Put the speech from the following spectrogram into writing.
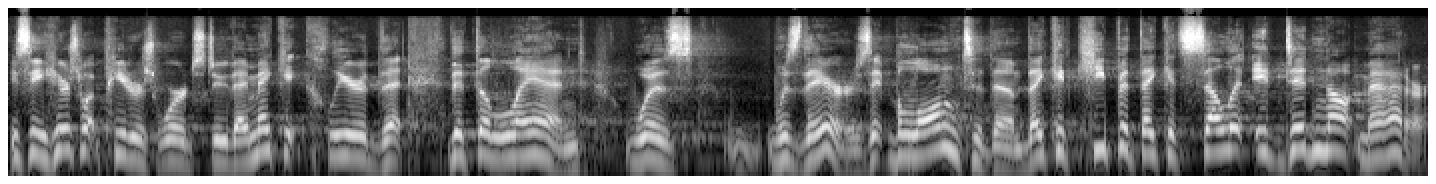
You see, here's what Peter's words do. They make it clear that, that the land was, was theirs, it belonged to them. They could keep it, they could sell it, it did not matter.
